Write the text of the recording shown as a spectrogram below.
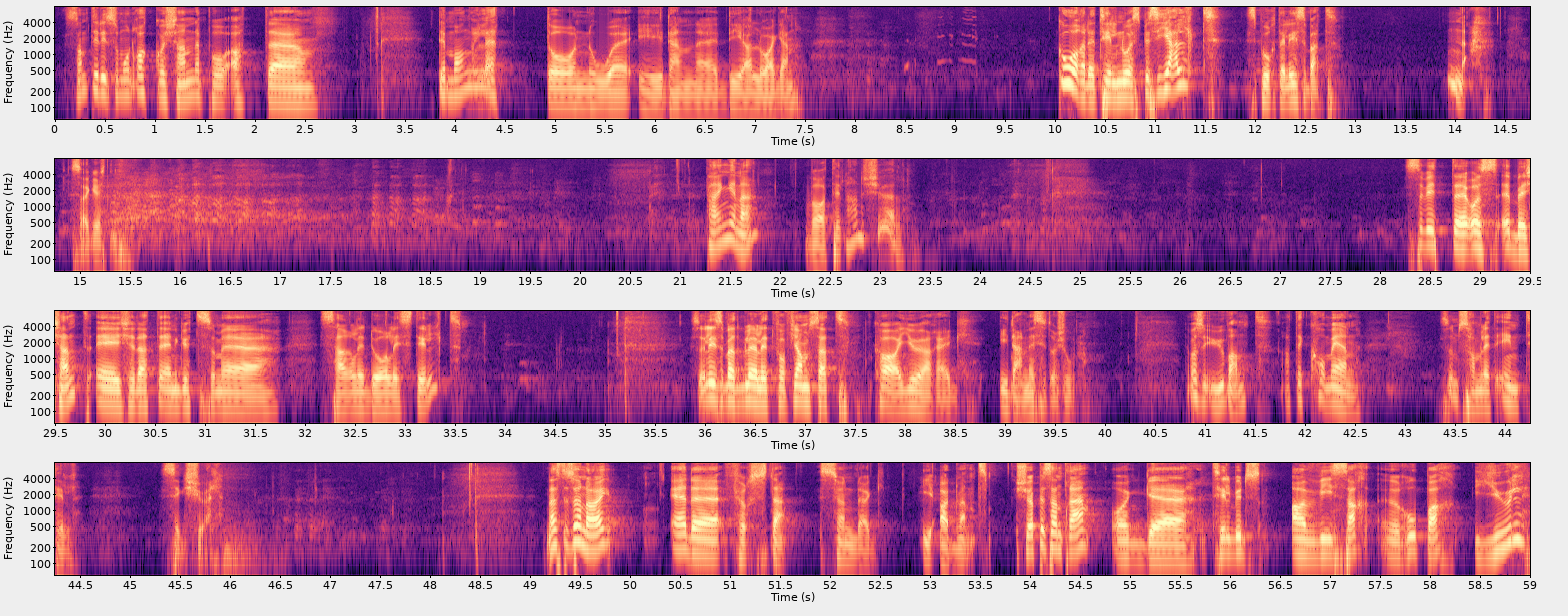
samtidig som hun rakk å kjenne på at eh, det manglet da noe i den uh, dialogen. Går det til noe spesielt? spurte Elisabeth. Nei, sa gutten. Pengene var til han sjøl. Så vidt eh, oss er bekjent, er ikke dette en gutt som er særlig dårlig stilt. Så Elisabeth ble litt forfjamset. Hva gjør jeg i denne situasjonen? Det var så uvant at det kom en som samlet inn til seg sjøl. Neste søndag er det første søndag i advent. Kjøpesentre og eh, tilbudsaviser roper jul.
